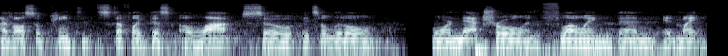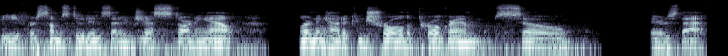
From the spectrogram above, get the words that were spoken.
I've also painted stuff like this a lot, so it's a little more natural and flowing than it might be for some students that are just starting out, learning how to control the program. So there's that.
